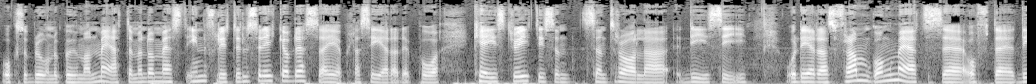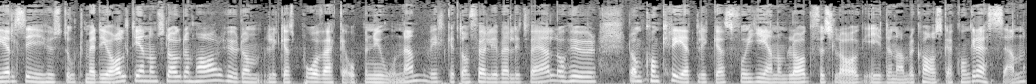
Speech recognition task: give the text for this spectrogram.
också beroende på hur man mäter men de mest inflytelserika av dessa är placerade på K Street i centrala DC och deras framgång mäts eh, ofta dels i hur stort medialt genomslag de har, hur de lyckas påverka opinionen vilket de följer väldigt väl och hur de konkret lyckas få igenom lagförslag i den amerikanska kongressen.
